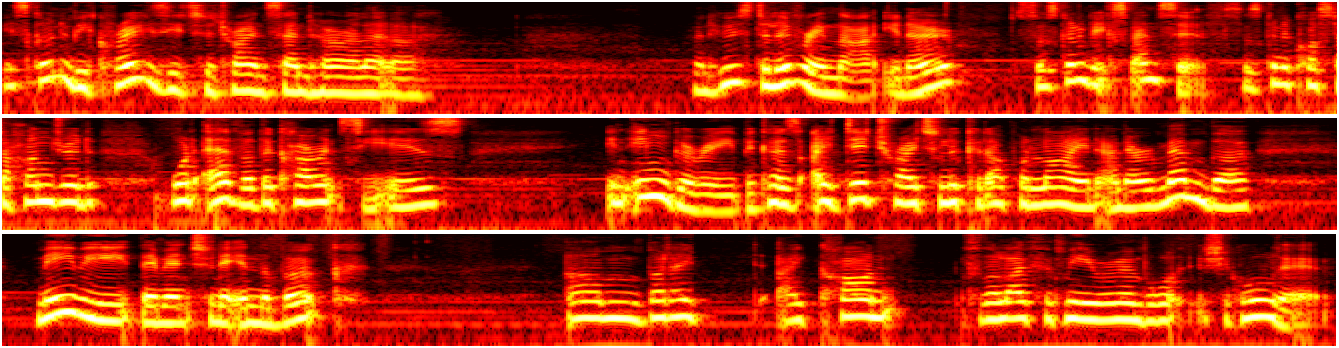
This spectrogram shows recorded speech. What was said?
it's going to be crazy to try and send her a letter. And who's delivering that, you know? So it's going to be expensive. So it's going to cost a hundred, whatever the currency is in Ingary because I did try to look it up online and I remember maybe they mention it in the book, um, but I I can't for the life of me remember what she called it.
